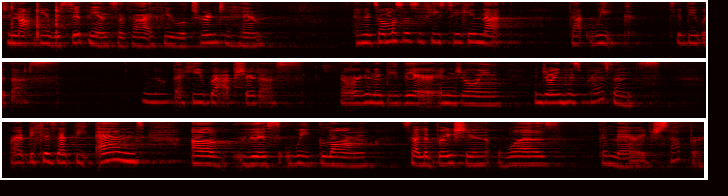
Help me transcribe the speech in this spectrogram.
to not be recipients of that if you will turn to Him. And it's almost as if He's taking that, that week to be with us. You know, that He raptured us. And we're going to be there enjoying, enjoying His presence, right? Because at the end of this week long celebration was the marriage supper.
